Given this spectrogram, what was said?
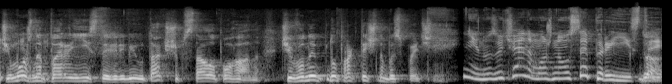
Чи можна переїсти грибів так, щоб стало погано? Чи вони ну, практично безпечні? Ні, ну звичайно, можна усе переїсти. Да.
